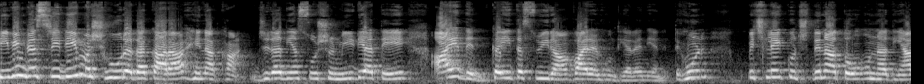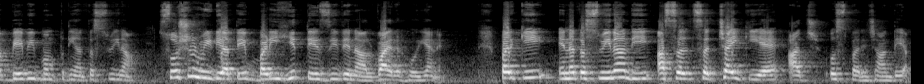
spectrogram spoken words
ਟੀਵੀ ਇੰਡਸਟਰੀ ਦੀ ਮਸ਼ਹੂਰ ਅਦਾਕਾਰਾ ਹਿਨਾ ਖਾਨ ਜਿਨ੍ਹਾਂ ਦੀਆਂ ਸੋਸ਼ਲ ਮੀਡੀਆ ਤੇ ਆਏ ਦਿਨ ਕਈ ਤਸਵੀਰਾਂ ਵਾਇਰਲ ਹੁੰਦੀਆਂ ਰਹਿੰਦੀਆਂ ਨੇ। ਤੇ ਹੁਣ ਪਿਛਲੇ ਕੁਝ ਦਿਨਾਂ ਤੋਂ ਉਹਨਾਂ ਦੀਆਂ ਬੇਬੀ ਬੰਪ ਦੀਆਂ ਤਸਵੀਰਾਂ ਸੋਸ਼ਲ ਮੀਡੀਆ ਤੇ ਬੜੀ ਹੀ ਤੇਜ਼ੀ ਦੇ ਨਾਲ ਵਾਇਰਲ ਹੋ ਰਹੀਆਂ ਨੇ। ਪਰ ਕੀ ਇਹਨਾਂ ਤਸਵੀਰਾਂ ਦੀ ਅਸਲ ਸੱਚਾਈ ਕੀ ਹੈ, ਅੱਜ ਉਸ ਬਾਰੇ ਜਾਣਦੇ ਹਾਂ।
